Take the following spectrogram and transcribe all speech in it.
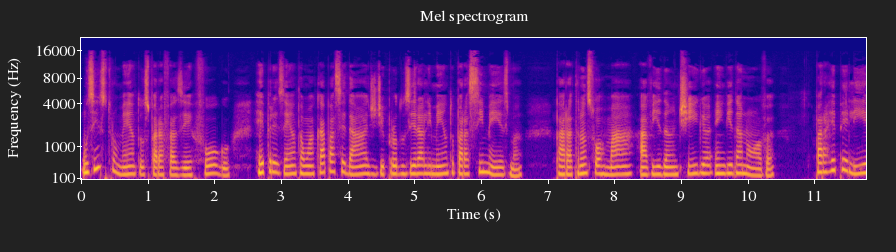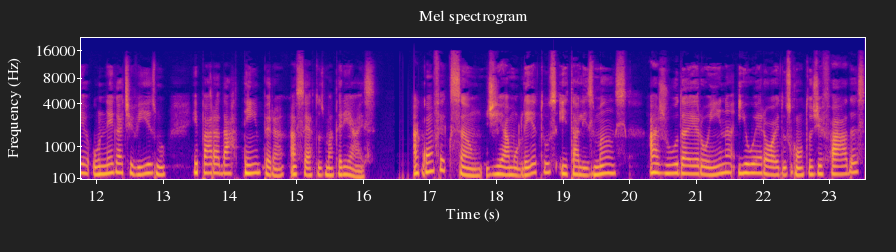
Os instrumentos para fazer fogo representam a capacidade de produzir alimento para si mesma, para transformar a vida antiga em vida nova, para repelir o negativismo e para dar têmpera a certos materiais. A confecção de amuletos e talismãs ajuda a heroína e o herói dos contos de fadas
